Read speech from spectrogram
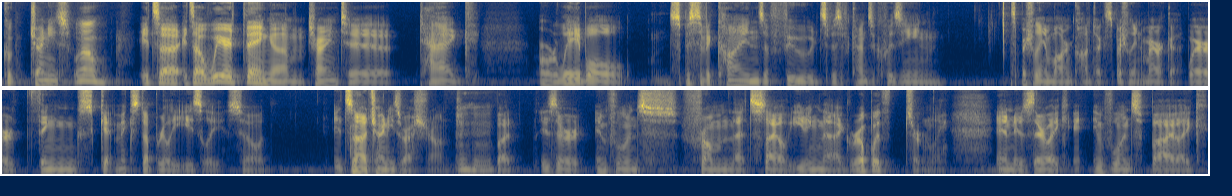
cook Chinese. Well, it's a it's a weird thing um trying to tag or label specific kinds of food, specific kinds of cuisine, especially in modern context, especially in America, where things get mixed up really easily. So it's not a Chinese restaurant, but is there influence from that style of eating that I grew up with? Certainly. And is there like influence by like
